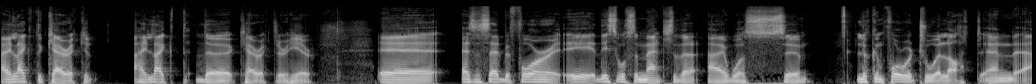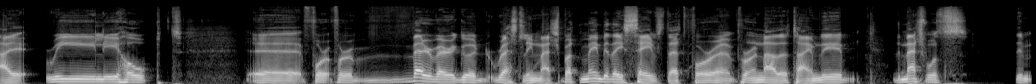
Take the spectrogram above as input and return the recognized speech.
I liked the character. I liked the character here. Uh, as I said before, this was a match that I was looking forward to a lot, and I really hoped uh, for for a very very good wrestling match. But maybe they saved that for uh, for another time. the The match was the,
